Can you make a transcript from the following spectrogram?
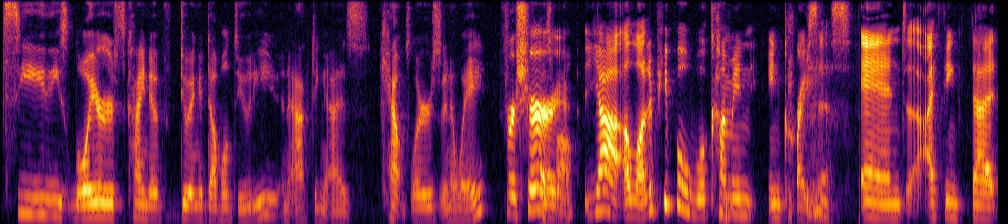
see these lawyers kind of doing a double duty and acting as counselors in a way? For sure. well. Yeah, a lot of people will come in in crisis. And I think that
